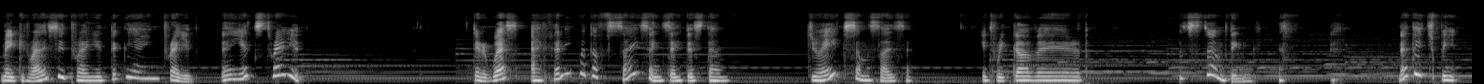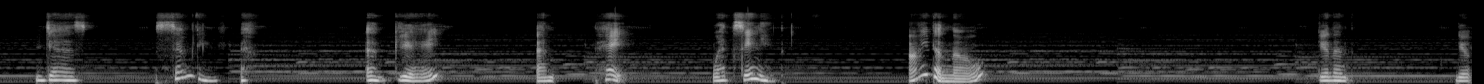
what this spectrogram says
Make Ralsei try it again, try it. Let's try it. There was a honeypot of salsa inside the stamp. You ate some salsa. It recovered something. Not HP, just something. okay. Um, hey, what's in it? I don't know. Don't. You.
